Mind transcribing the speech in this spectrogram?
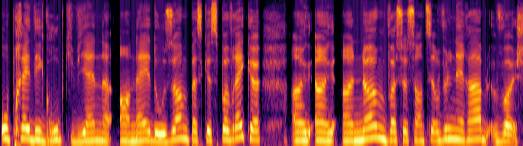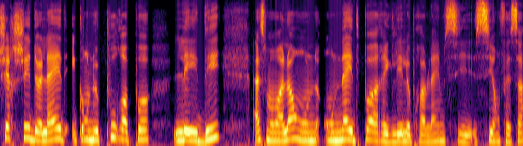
auprès des groupes qui viennent en aide aux hommes parce que c'est pas vrai que un, un, un, homme va se sentir vulnérable, va chercher de l'aide et qu'on ne pourra pas l'aider. À ce moment-là, on n'aide pas à régler le problème si, si on fait ça.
